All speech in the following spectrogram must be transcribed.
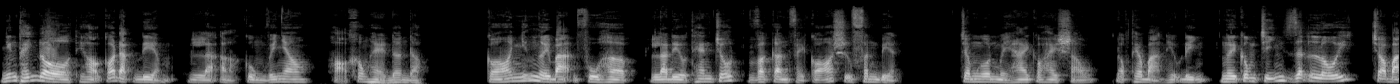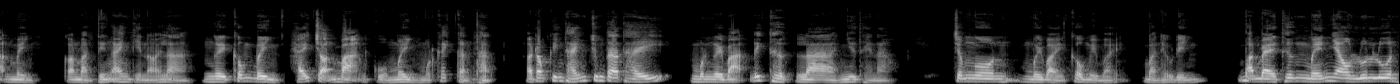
Những thánh đồ thì họ có đặc điểm là ở cùng với nhau, họ không hề đơn độc. Có những người bạn phù hợp là điều then chốt và cần phải có sự phân biệt. Trong ngôn 12 câu 26, đọc theo bản hiệu đính, người công chính dẫn lối cho bạn mình còn bản tiếng Anh thì nói là người công bình hãy chọn bạn của mình một cách cẩn thận. Ở trong Kinh Thánh chúng ta thấy một người bạn đích thực là như thế nào. Trong ngôn 17 câu 17, bản hiệu đính. Bạn bè thương mến nhau luôn luôn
